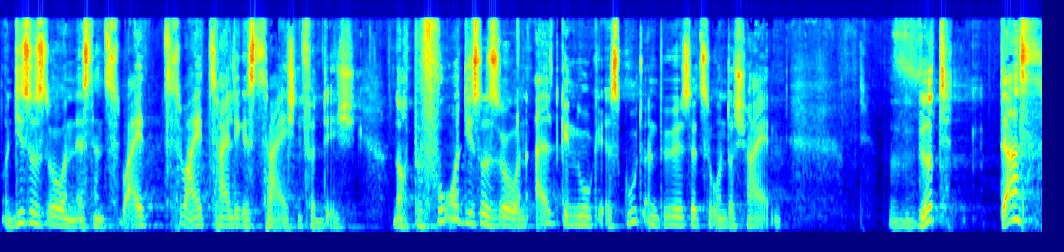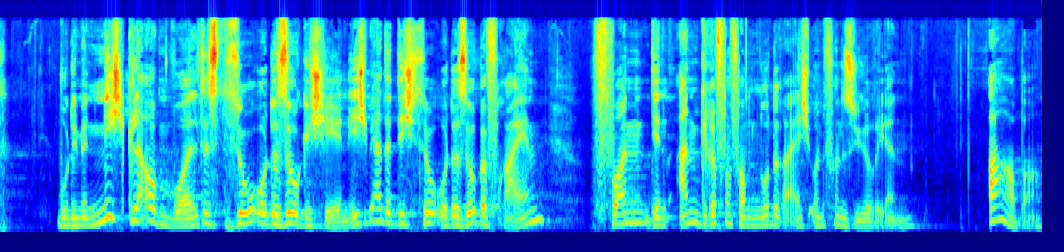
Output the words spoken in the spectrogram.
Und dieser Sohn ist ein zwei, zweiteiliges Zeichen für dich. Noch bevor dieser Sohn alt genug ist, gut und böse zu unterscheiden, wird das, wo du mir nicht glauben wolltest, so oder so geschehen. Ich werde dich so oder so befreien von den Angriffen vom Nordreich und von Syrien. Aber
